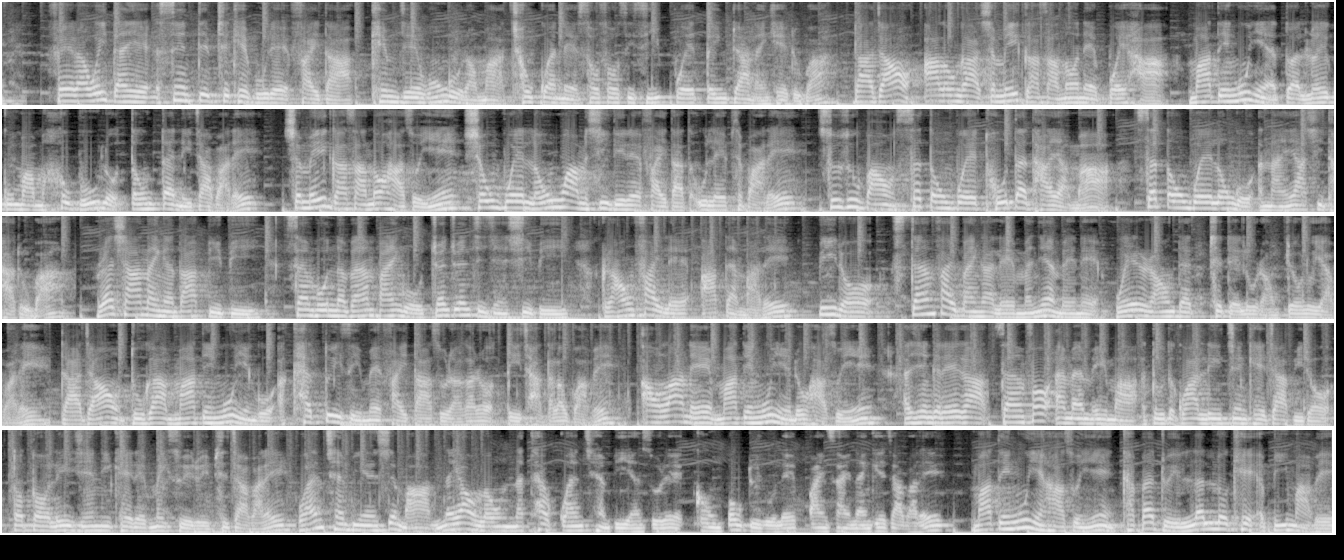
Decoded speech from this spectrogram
ဖယ်ရာဝိတ်တန်းရဲ့အဆင့်တစ်ဖြစ်ခဲ့မှုတဲ့ဖိုက်တာခင်ဂျေဝုန်းကိုတော့မှချုပ်ကွက်နဲ့စောစောစီစီပွဲသိမ်းပြနိုင်ခဲ့သူပါဒါကြောင့်အားလုံးကရှမေးဂါဆောင်တော့နဲ့ပွဲဟာမာတင်ငူရင်အတွက်လွယ်ကူမှာမဟုတ်ဘူးလို့သုံးသပ်နေကြပါတယ် ရှမေးဂါဆာနော့ဟာဆိုရင်ရှုံးပွဲလုံးဝမရှိသေးတဲ့ဖိုက်တာတူလည်းဖြစ်ပါတယ်။စူးစူးပေါင်း73ပွဲထိုးတက်ထားရမှာ73ပွဲလုံးကိုအနိုင်ရရှိထားသူပါ။ရုရှားနိုင်ငံသား PP စံဖိုနဗန်းပိုင်းကိုကျွမ်းကျွမ်းကျင်ကျင်ရှိပြီး ground fight လည်းအားတန်ပါတယ်။ပြီးတော့ stand fight ပိုင်းကလည်းမညံ့ဘဲနဲ့ well rounded ဖြစ်တယ်လို့တောင်ပြောလို့ရပါတယ်။ဒါကြောင့်သူကမာတင်ငူရင်ကိုအခက်တွေ့စေမဲ့ fighter ဆိုတာကတော့တေချာတလောက်ပါပဲ။အောင်လာနဲ့မာတင်ငူရင်တို့ဟာဆိုရင်အရင်ကတည်းက Sanford MMA မှာအတူတကွလေ့ကျင့်ခဲ့ကြပြီးတော့တော်တော်လေးရင်းနှီးခဲ့တဲ့မိတ်ဆွေတွေဖြစ်ကြပါတယ်။ One Championship မှာနှစ်ယောက်လုံးနှစ်ထပ်ကွမ်း Champion ဆိုတဲ့ဂုံပုတ်တွေကိုလည်းပိုင်ဆိုင်နိုင်ခဲ့ကြပါတယ်။မာတင်ငူရင်ဟာဆိုရင်ခပတ်တွေလက်လွတ်ခဲ့အပြီးမှာပဲ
